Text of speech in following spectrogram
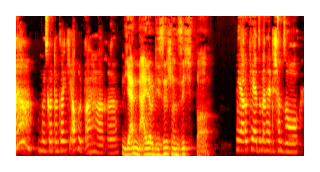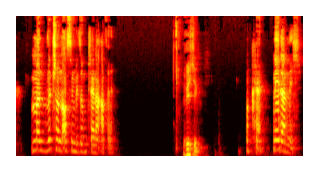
Oh mein Gott, dann sage ich auch überall Haare. Ja, nein, aber die sind schon sichtbar. Ja, okay, also man hätte schon so, man wird schon aussehen wie so ein kleiner Affe. Richtig. Okay. Nee, dann nicht.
